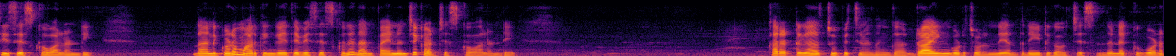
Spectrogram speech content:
తీసేసుకోవాలండి. దానికి కూడా మార్కింగ్ అయితే వేసేసుకొని దానిపైనుంచి కట్ చేసుకోవాలండి. కరెక్ట్గా చూపించిన విధంగా డ్రాయింగ్ కూడా చూడండి ఎంత నీట్గా వచ్చేసిందో. నెక్ కూడా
